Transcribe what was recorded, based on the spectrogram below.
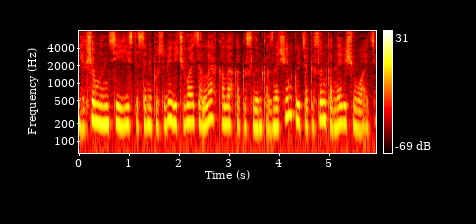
Якщо млинці їсти самі по собі, відчувається легка-легка кислинка. З начинкою ця кислинка не відчувається.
